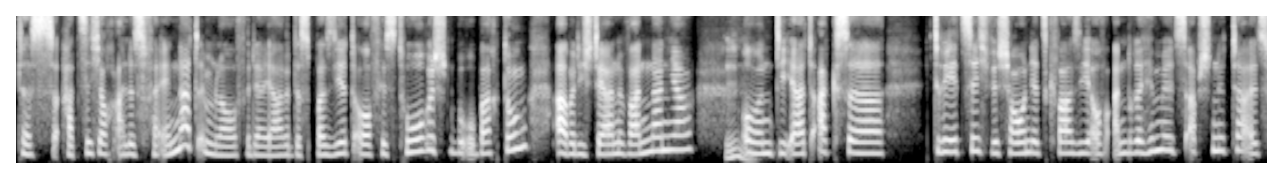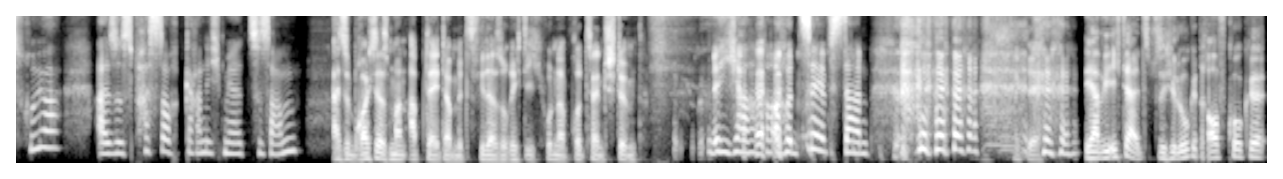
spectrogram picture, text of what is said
das hat sich auch alles verändert im Laufe der Jahre. Das basiert auf historischen Beobachtungen, aber die Sterne wandern ja Mhm. und die Erdachse dreht sich. Wir schauen jetzt quasi auf andere Himmelsabschnitte als früher. Also es passt auch gar nicht mehr zusammen. Also bräuchte das mal ein Update, damit es wieder so richtig 100% stimmt. Ja, und selbst dann. Okay. Ja, wie ich da als Psychologe drauf gucke,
